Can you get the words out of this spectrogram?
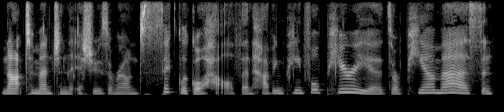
Not to mention the issues around cyclical health and having painful periods or PMS and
